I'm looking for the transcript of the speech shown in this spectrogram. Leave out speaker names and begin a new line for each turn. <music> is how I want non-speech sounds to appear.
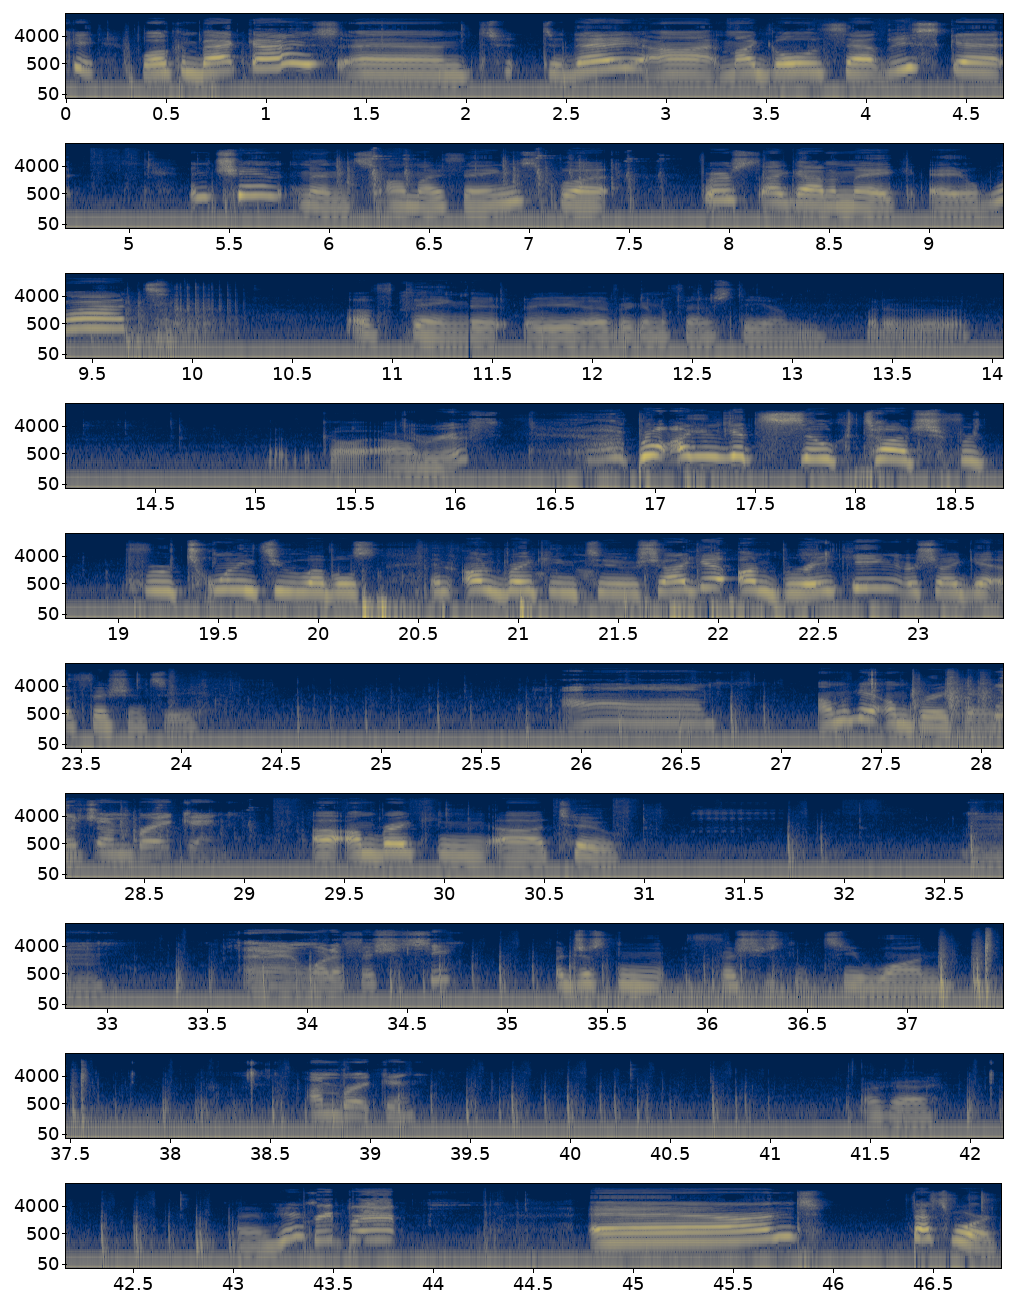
Okay, welcome back, guys. And t- today, uh, my goal is to at least get enchantments on my things. But first, I gotta make a lot of things. Are, are you ever gonna finish the um whatever the what do we call it?
The
Um,
roof? <gasps>
bro, I can get Silk Touch for for 22 levels and Unbreaking too. Should I get Unbreaking or should I get Efficiency?
Um,
I'm gonna get Unbreaking.
which Unbreaking.
Uh, uh two.
Mm. And what efficiency?
Uh, Just Efficiency one.
Unbreaking.
Okay. I'm here.
Creeper!
And fast forward.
